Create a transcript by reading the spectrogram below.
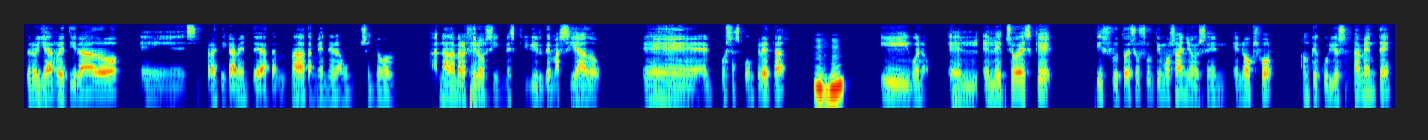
Pero ya retirado, eh, sin prácticamente hacer nada, también era un señor nada me refiero sin escribir demasiado eh, cosas concretas. Y bueno, el, el, hecho es que disfrutó de esos últimos años en, en Oxford, aunque curiosamente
